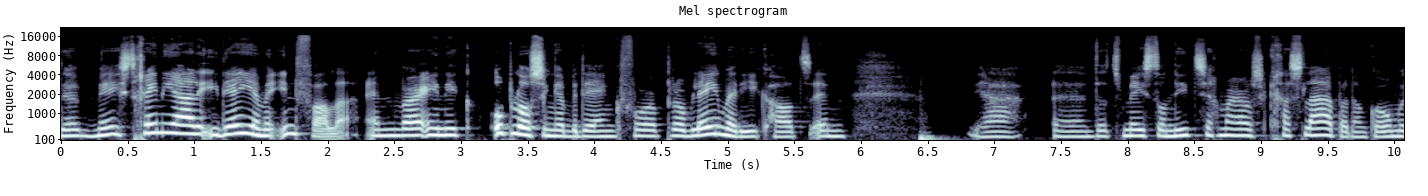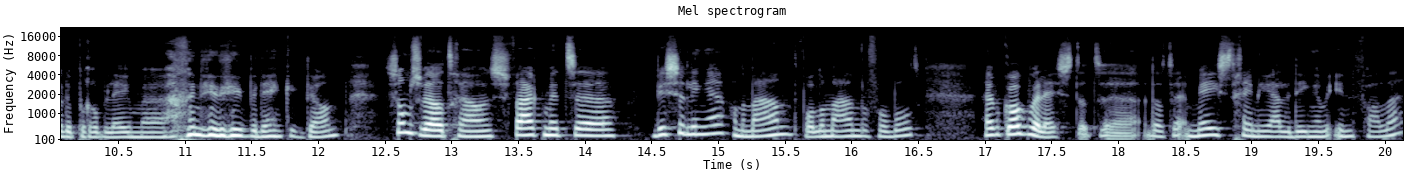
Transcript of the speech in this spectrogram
de meest geniale ideeën me invallen. En waarin ik oplossingen bedenk voor problemen die ik had. En ja, uh, dat is meestal niet zeg maar als ik ga slapen. Dan komen de problemen, die bedenk ik dan. Soms wel trouwens. Vaak met uh, wisselingen van de maan, volle maan bijvoorbeeld. Heb ik ook wel eens dat, uh, dat de meest geniale dingen me invallen.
